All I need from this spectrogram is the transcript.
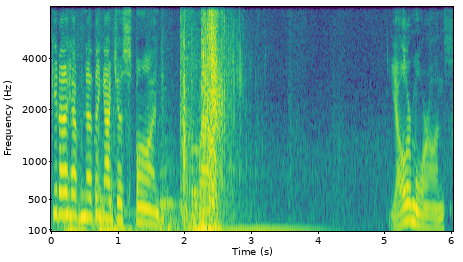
I'm naked, I have nothing, I just spawned. Wow. Y'all are morons.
